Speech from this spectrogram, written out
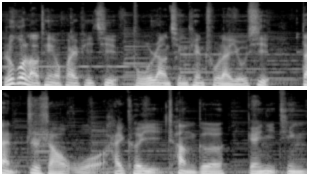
如果老天有坏脾气，不让晴天出来游戏，但至少我还可以唱歌给你听。”，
